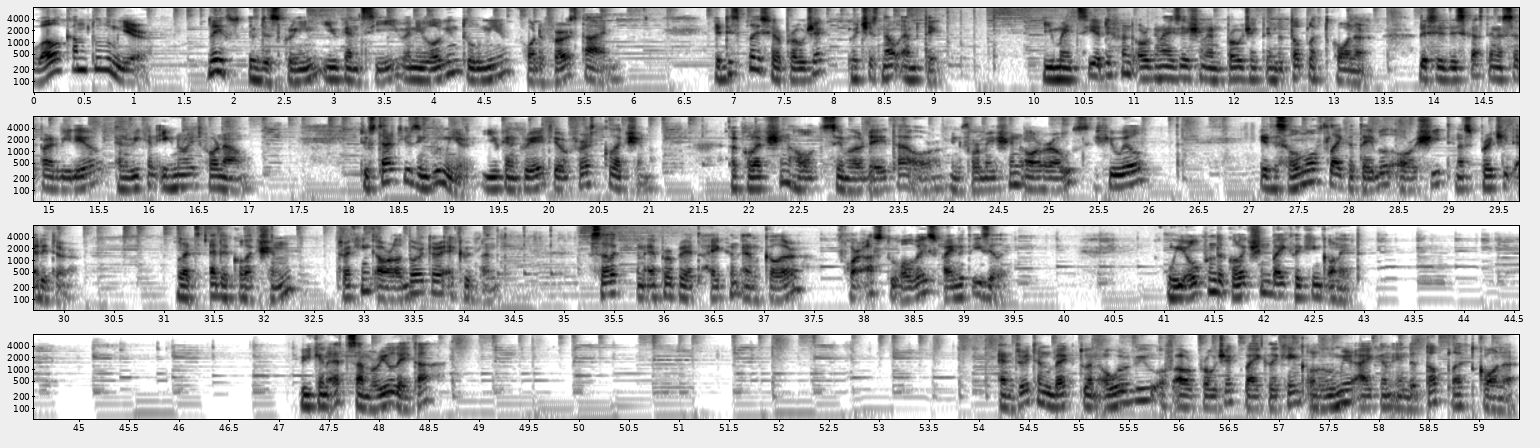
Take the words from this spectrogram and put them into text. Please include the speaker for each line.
Speaker 1: Welcome to Lumiere. This is the screen you can see when you log into Lumiere for the first time. It displays your project, which is now empty. You might see a different organization and project in the top left corner. This is discussed in a separate video and we can ignore it for now. To start using Lumiere, you can create your first collection. A collection holds similar data or information or rows, if you will, it is almost like a table or a sheet in a spreadsheet editor. Let's add a collection, tracking our laboratory equipment. Select an appropriate icon and color for us to always find it easily. We open the collection by clicking on it. We can add some real data and return back to an overview of our project by clicking on Lumiere icon in the top left corner.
